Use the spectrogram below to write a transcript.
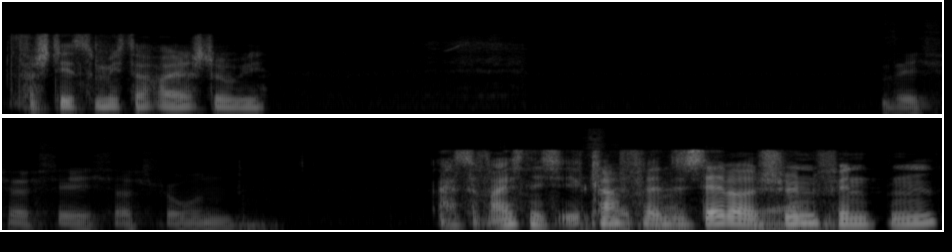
verstehst du mich da falsch, Tobi? Ich verstehe ich das schon. Also weiß nicht, klar, halt wenn sie es selber schwer. schön finden,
